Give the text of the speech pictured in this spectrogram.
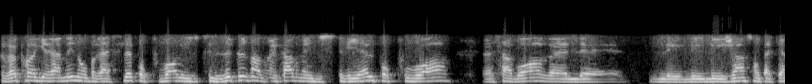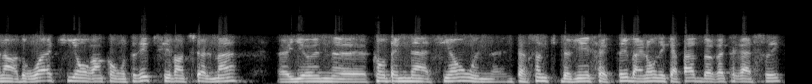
reprogrammer nos bracelets pour pouvoir les utiliser plus dans un cadre industriel pour pouvoir euh, savoir euh, les, les, les, gens sont à quel endroit, qui ont rencontré, puis éventuellement euh, il y a une contamination, une, une, personne qui devient infectée, ben là on est capable de retracer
